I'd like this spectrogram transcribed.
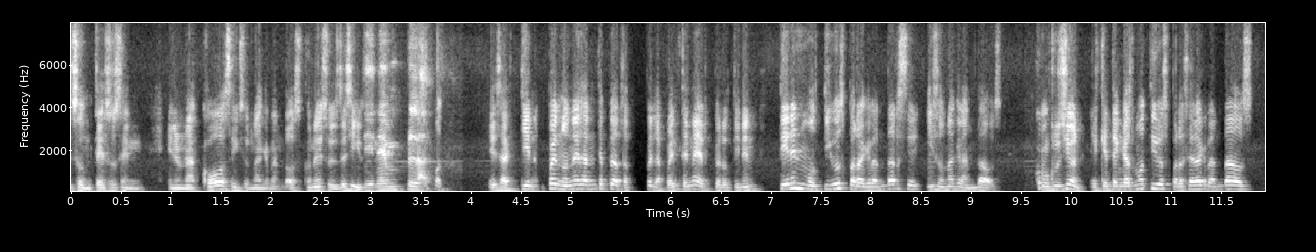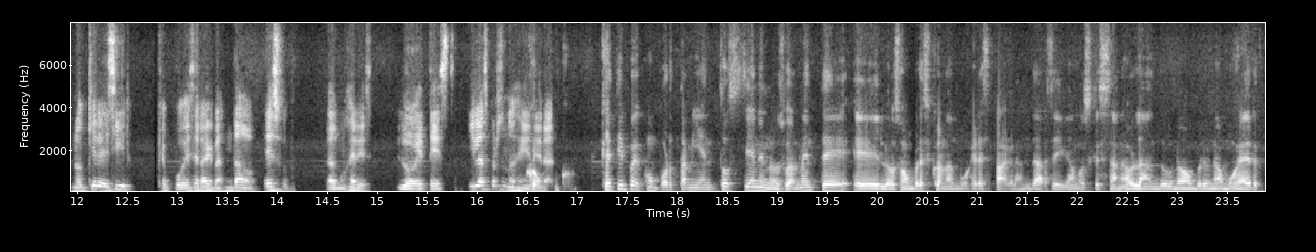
son tesos en, en una cosa y son agrandados con eso. Es decir, tienen plata. Exacto, pues no necesariamente plata, pues la pueden tener, pero tienen, tienen motivos para agrandarse y son agrandados. Conclusión, el que tengas motivos para ser agrandados no quiere decir que puede ser agrandado. Eso, las mujeres lo detestan y las personas en general. ¿Qué tipo de comportamientos tienen usualmente eh, los hombres con las mujeres para agrandarse? Digamos que están hablando un hombre, una mujer.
